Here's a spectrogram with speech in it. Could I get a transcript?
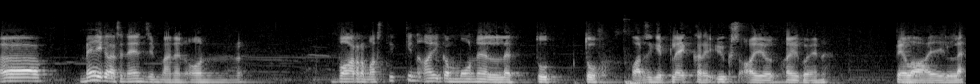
Öö, meikäläisen ensimmäinen on varmastikin aika monelle tuttu, varsinkin Pleikkari 1 aikojen pelaajille.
